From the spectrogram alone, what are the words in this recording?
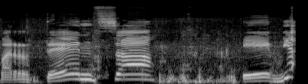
Partenza e via!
